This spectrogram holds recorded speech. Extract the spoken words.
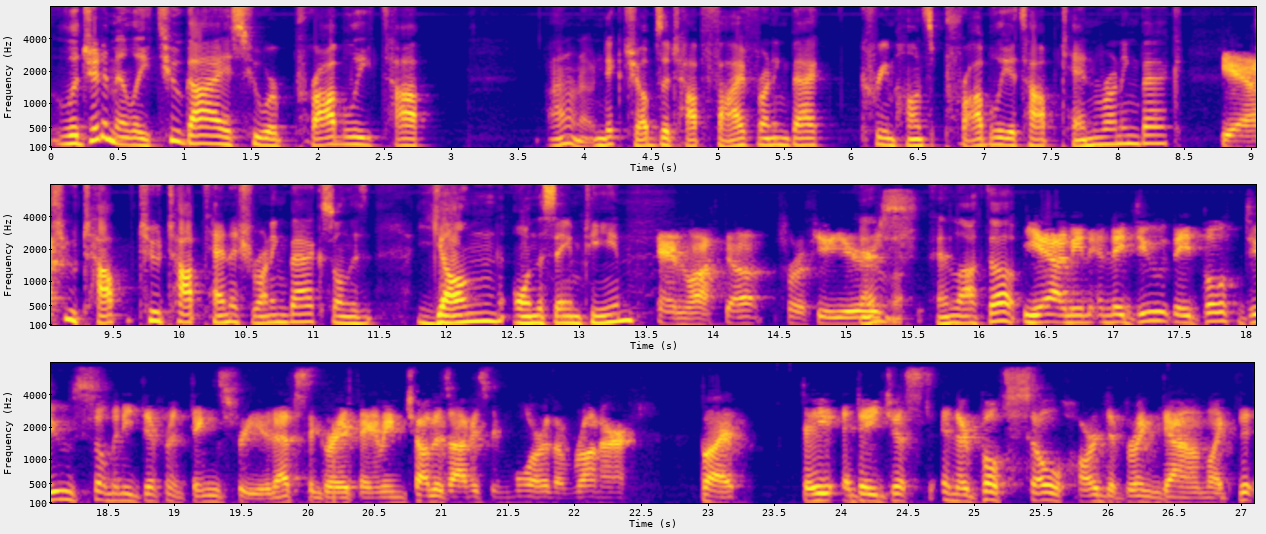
legitimately two guys who are probably top. I don't know. Nick Chubb's a top five running back. Kareem Hunt's probably a top ten running back. Yeah, Two top two top ten-ish running backs on the young on the same team and locked up for a few years. and, and locked up. Yeah, I mean, and they do, they both do so many different things for you. That's the great thing. I mean, Chubb is obviously more the runner, but they, they just, and they're both so hard to bring down. Like th-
